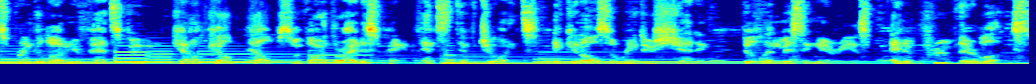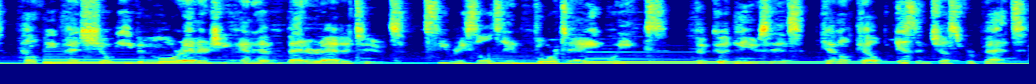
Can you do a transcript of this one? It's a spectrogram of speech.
Sprinkled on your pet's food, kennel kelp helps with arthritis pain and stiff joints. It can also reduce shedding, fill in missing areas, and improve their looks. Healthy pets show even more energy and have better attitudes. See results in four to eight weeks. The good news is, kennel kelp isn't just for pets.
